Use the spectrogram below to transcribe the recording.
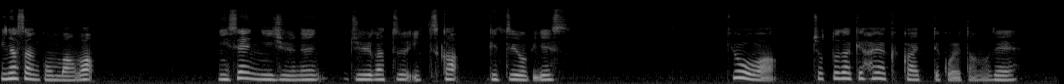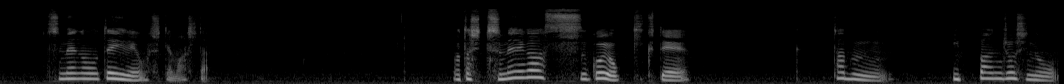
皆さんこんばんは。2020年10月5日月曜日です。今日はちょっとだけ早く帰ってこれたので爪のお手入れをしてました。私爪がすごい大きくて多分一般女子の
